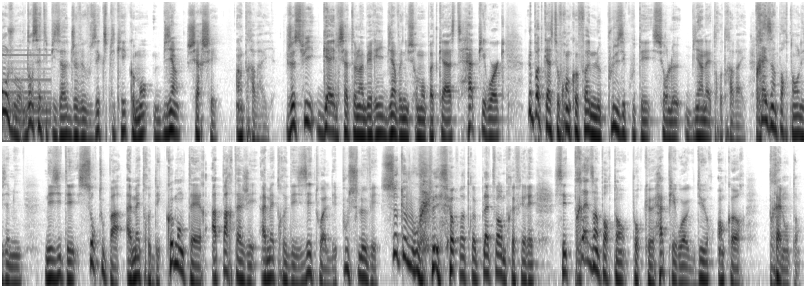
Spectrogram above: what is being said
Bonjour, dans cet épisode, je vais vous expliquer comment bien chercher un travail. Je suis Gaël Châtelain-Berry, bienvenue sur mon podcast Happy Work, le podcast francophone le plus écouté sur le bien-être au travail. Très important les amis, n'hésitez surtout pas à mettre des commentaires, à partager, à mettre des étoiles, des pouces levés, ce que vous voulez sur votre plateforme préférée. C'est très important pour que Happy Work dure encore très longtemps.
